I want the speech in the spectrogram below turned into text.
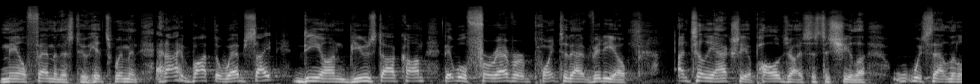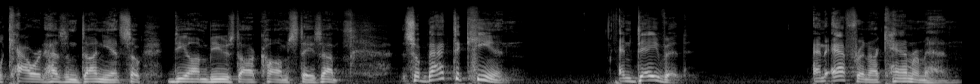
male feminist who hits women. And I bought the website, dionbuse.com, that will forever point to that video until he actually apologizes to Sheila, which that little coward hasn't done yet. So dionbuse.com stays up. So back to Keean and David and Efren, our cameraman.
